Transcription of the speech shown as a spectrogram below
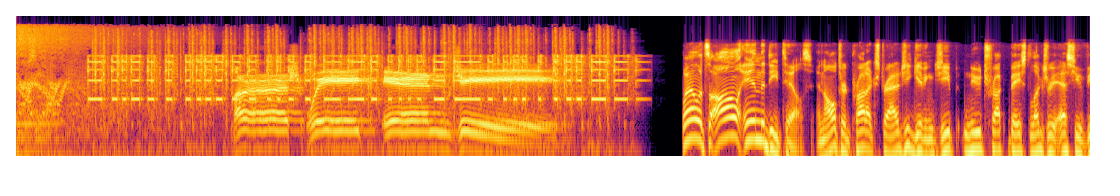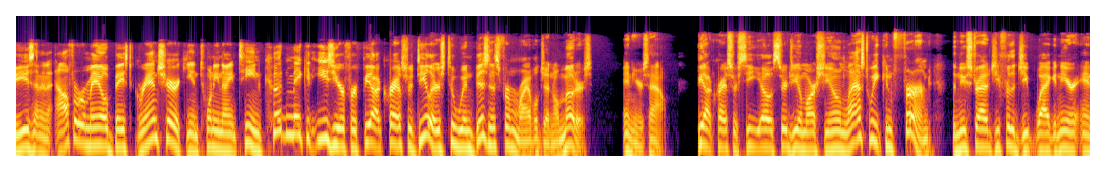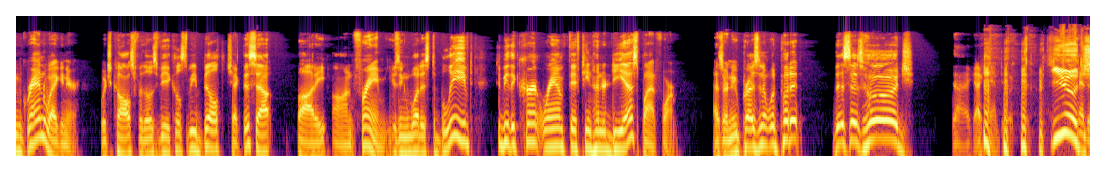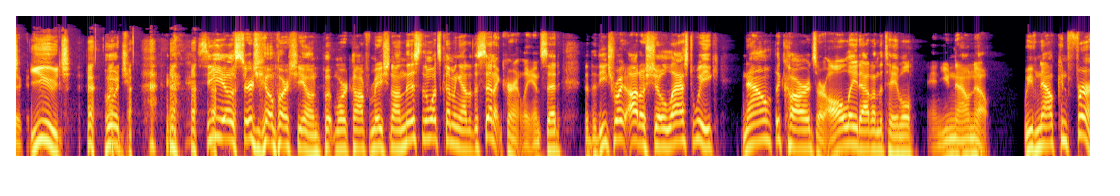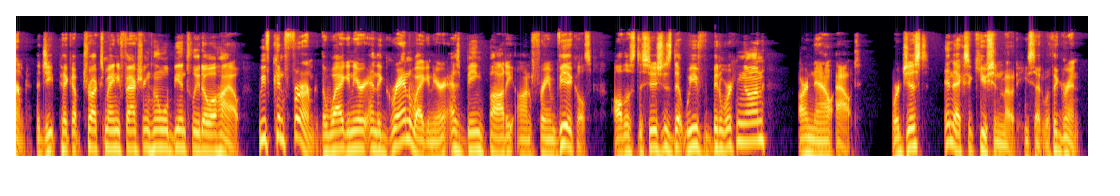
First week in Jeep. Well, it's all in the details. An altered product strategy giving Jeep new truck based luxury SUVs and an Alfa Romeo based Grand Cherokee in 2019 could make it easier for Fiat Chrysler dealers to win business from rival General Motors. And here's how. Fiat Chrysler CEO Sergio Marchionne last week confirmed the new strategy for the Jeep Wagoneer and Grand Wagoneer, which calls for those vehicles to be built, check this out, body on frame, using what is to believed to be the current Ram 1500 DS platform. As our new president would put it, this is Hooge. I, I can't do it. Huge, do it. huge. Hooge. CEO Sergio Marchionne put more confirmation on this than what's coming out of the Senate currently and said that the Detroit Auto Show last week, now the cards are all laid out on the table, and you now know. We've now confirmed the Jeep pickup trucks manufacturing home will be in Toledo, Ohio. We've confirmed the Wagoneer and the Grand Wagoneer as being body on frame vehicles. All those decisions that we've been working on are now out. We're just in execution mode, he said with a grin.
